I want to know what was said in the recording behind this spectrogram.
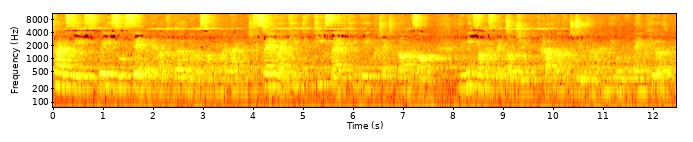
Pharisees really saw sin a bit like a burglar or something like that. You just stay away, keep, keep safe, keep the protective garments on. If you meet someone who's a bit dodgy, have nothing to do with them and you will remain pure.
